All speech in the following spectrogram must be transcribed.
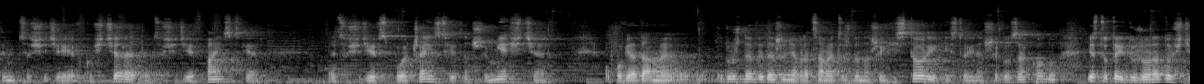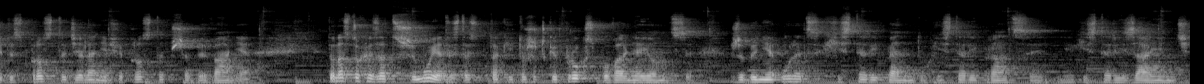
tym, co się dzieje w kościele, tym, co się dzieje w państwie, co się dzieje w społeczeństwie, w naszym mieście. Opowiadamy różne wydarzenia, wracamy też do naszej historii, historii naszego zakonu. Jest tutaj dużo radości, to jest proste dzielenie się, proste przebywanie. To nas trochę zatrzymuje, to jest taki troszeczkę próg spowalniający, żeby nie ulec histerii pędu, histerii pracy, histerii zajęć,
